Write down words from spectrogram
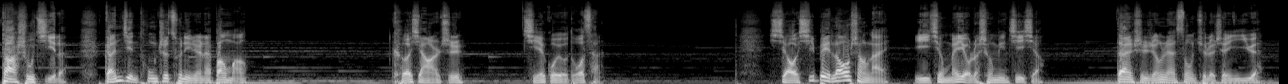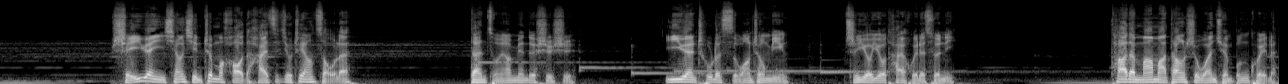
大叔急了，赶紧通知村里人来帮忙。可想而知，结果有多惨。小溪被捞上来，已经没有了生命迹象，但是仍然送去了镇医院。谁愿意相信这么好的孩子就这样走了？但总要面对事实，医院出了死亡证明，只有又抬回了村里。他的妈妈当时完全崩溃了，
